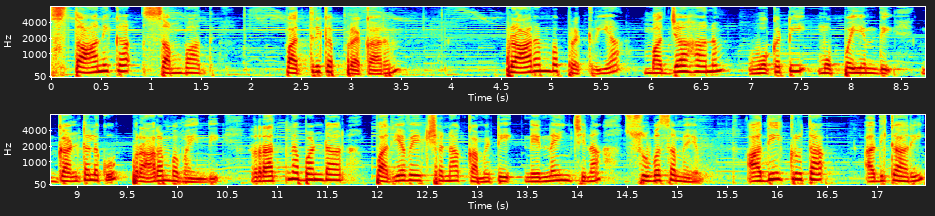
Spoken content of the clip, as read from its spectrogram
స్థానిక సంబాద్ పత్రిక ప్రకారం ప్రారంభ ప్రక్రియ మధ్యాహ్నం ఒకటి ముప్పై ఎనిమిది గంటలకు ప్రారంభమైంది. రత్నభండార్ పర్యవేక్షణ కమిటీ నిర్ణయించిన శుభ సమయం. అధీకృత అధికారి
